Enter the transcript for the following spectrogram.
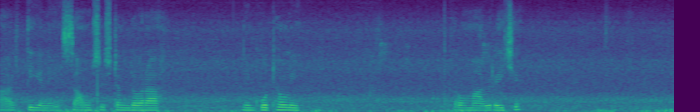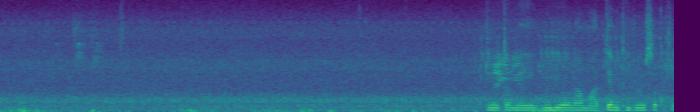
આરતી અને સાઉન્ડ સિસ્ટમ દ્વારા ગોઠવણી કરવામાં આવી રહી છે. જે તમે વિડીયોના માધ્યમથી જોઈ શકશો.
